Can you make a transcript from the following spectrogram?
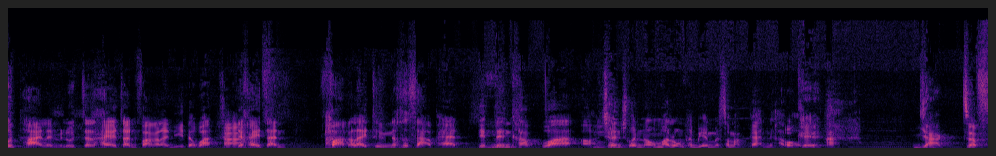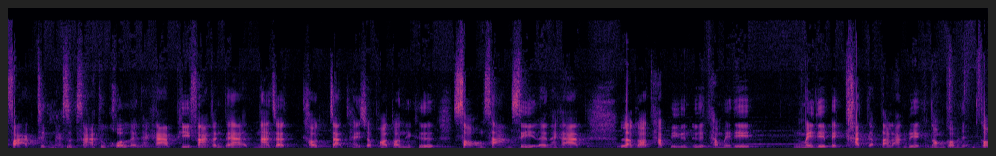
สุดท้ายเลยไม่รู้จะให้อาจารย์ฝากอะไรดี แต่ว่าครับ อยากให้อาจารย์ฝากอะไรถึงนักศึกษาแพทย์นิดนึงครับ ว่าเอ่ออืมเชิญชวนน้องมาลงทะเบียนมาสมัครกันครับโอเค ผมะอยากจะฝากถึงนักศึกษาทุกคนเลยนะครับ พี่ฝากตั้งแต่น่าจะเขาจัดให้เฉพาะตอนนี้คือ 2 3 4 เลยนะครับ แล้วก็ถ้าปีอื่นๆ ถ้าไม่ได้ ไม่ได้ไปขัดกับตารางเรียนน้องก็ก็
